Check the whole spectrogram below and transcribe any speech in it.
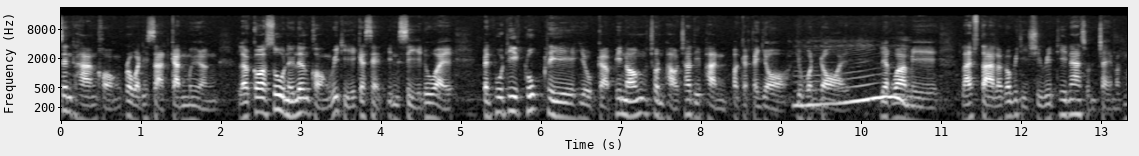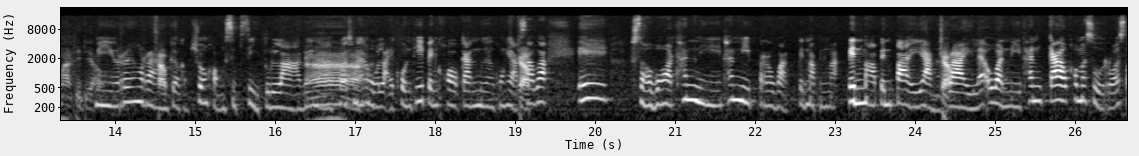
เส้นทางของประวัติศาสตร์การเมือง แล้วก็สู้ในเรื่องของวิถีเกษตรอินทรีย์ด้วย เป็นผู้ที่คลุกคลีอยู่กับพี่น้องชนเผ่าชาติพันธุ์ปากกยออยู่บนดอยอืมเรียกว่ามี ไลฟ์สไตล์แล้วก็วิถีชีวิตที่น่าสนใจมาก ๆ ทีเดียว มีเรื่องราครัวบเกี่ยวกับช่วงของ 14 ตุลาด้วยนะอ่าเพราะฉะนั้นโอ้โหหลายคนที่เป็นคอการเมืองคงอยากครับทราบว่า เอะสวท่านนี้ท่านมีประวัติเป็นมาเป็นมาเป็นมาเป็นไปอย่างครับไร และวันนี้ท่านก้าวเข้ามาสู่รั้วส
